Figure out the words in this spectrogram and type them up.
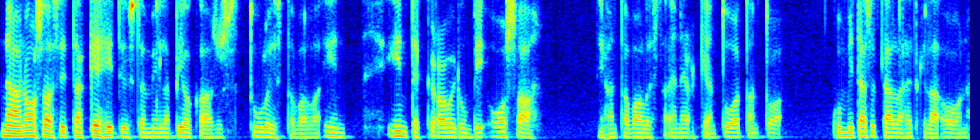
nämä on osa sitä kehitystä, millä biokaasusta tulisi tavallaan in, integroidumpi osa ihan tavallista energiantuotantoa kuin mitä se tällä hetkellä on.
